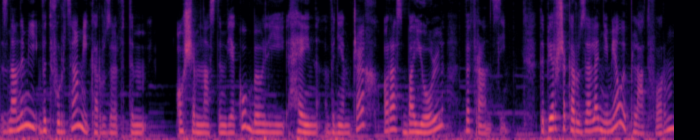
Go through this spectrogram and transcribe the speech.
Znanymi wytwórcami karuzel w tym XVIII wieku byli Hein w Niemczech oraz Bayol we Francji. Te pierwsze karuzele nie miały platform,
